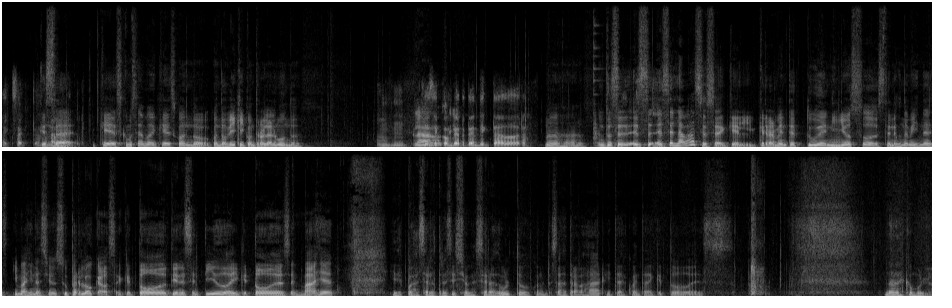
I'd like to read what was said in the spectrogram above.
exacto. Que, una está- película. que es, ¿cómo se llama? Que es cuando, cuando Vicky controla el mundo. Claro, que se sí. convierte en dictadora. Ajá. Entonces, es- esa es la base, o sea, que, el- que realmente tú de niño sos- tenés una imagina- imaginación súper loca, o sea, que todo tiene sentido y que todo es, es magia. Y después hacer la transición a ser adulto cuando empezás a trabajar y te das cuenta de que todo es... Nada es como lo,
